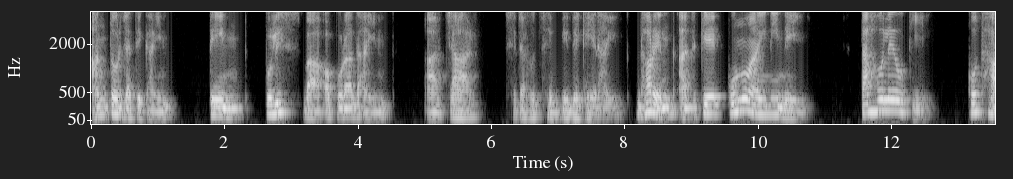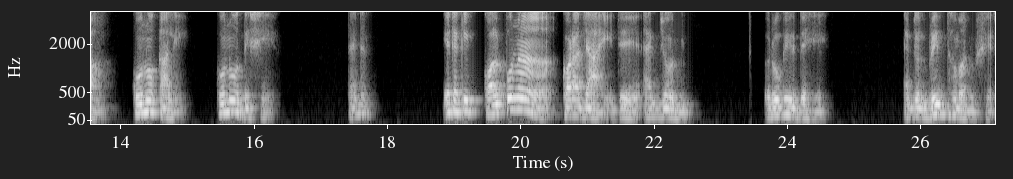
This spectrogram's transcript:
আন্তর্জাতিক আইন, তিন পুলিশ বা অপরাধ আইন, আর চার সেটা হচ্ছে বিবেকের আইন। ধরেন, আজকে কোনো আইনই নেই, তাহলেও কি কোথাও, কোনো কালে, কোনো দেশে, তাই না? এটা কি কল্পনা করা যায় যে একজন রোগীর দেহে, একজন বৃদ্ধ মানুষের,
